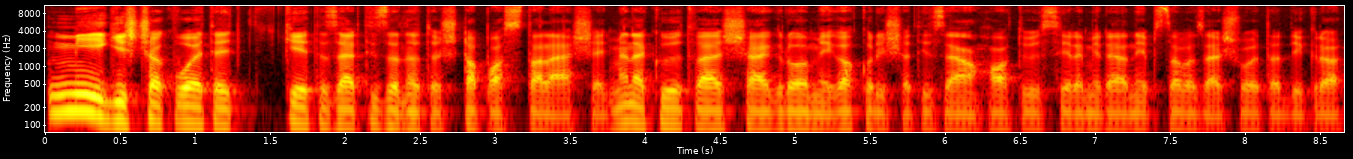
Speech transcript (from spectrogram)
Mégiscsak volt egy 2015-ös tapasztalás egy menekültválságról, még akkor is a 16 őszére, mire a népszavazás volt, addigra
